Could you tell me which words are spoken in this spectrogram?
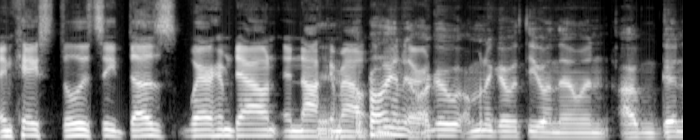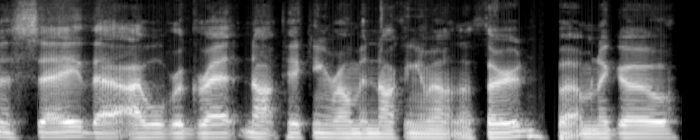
in case Dolidze does wear him down and knock yeah, him out. I'm probably gonna I'll go. I'm going to go with you on that one. I'm going to say that I will regret not picking Roman knocking him out in the third, but I'm going to go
